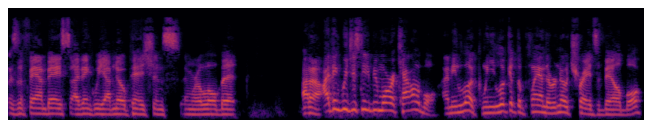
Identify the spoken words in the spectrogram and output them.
as a fan base. I think we have no patience and we're a little bit, I don't know. I think we just need to be more accountable. I mean, look, when you look at the plan, there were no trades available,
